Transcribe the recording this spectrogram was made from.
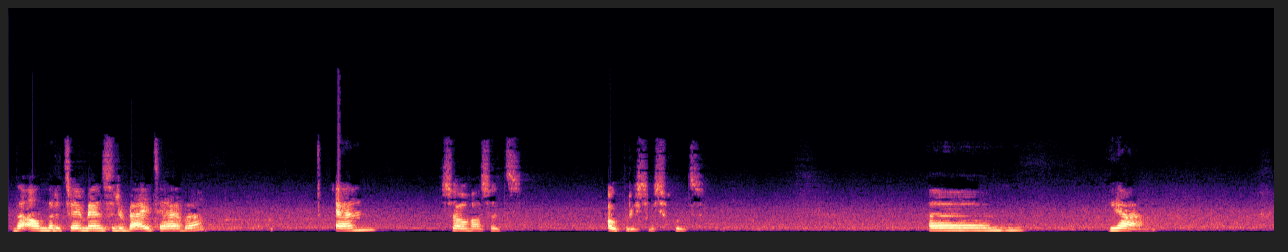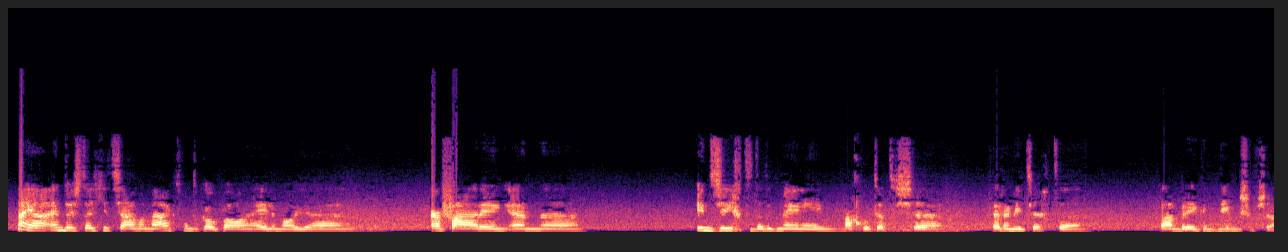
de andere twee mensen erbij te hebben. En zo was het ook precies goed. Um, ja. Nou ja, en dus dat je het samen maakt, vond ik ook wel een hele mooie ervaring. En uh, inzicht dat ik meeneem. Maar goed, dat is uh, verder niet echt uh, baanbrekend nieuws of zo.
